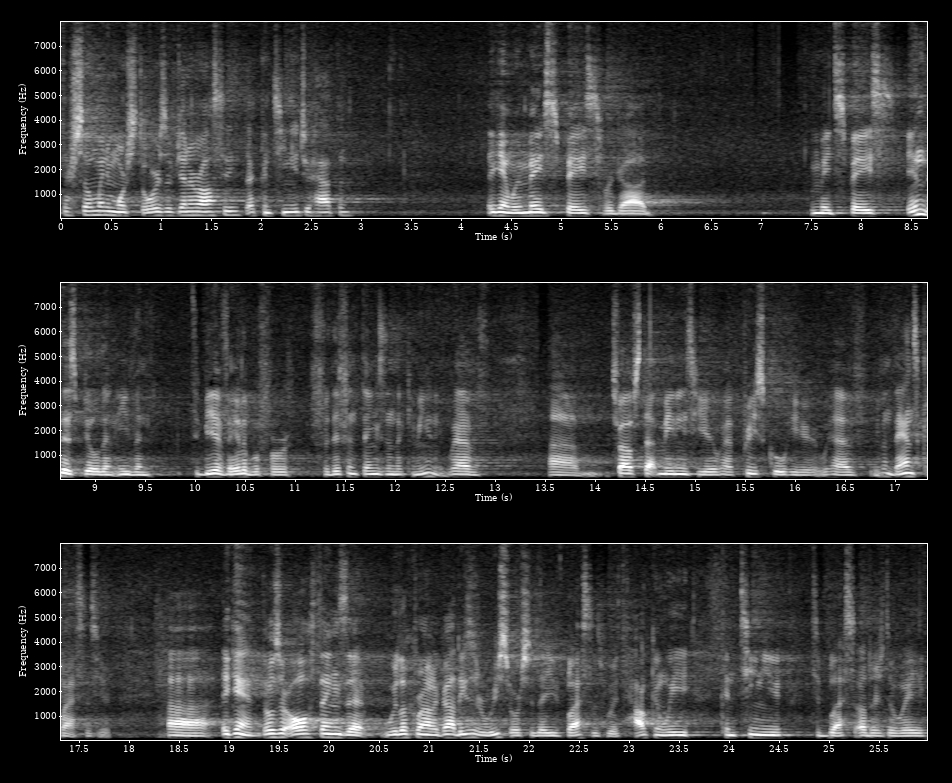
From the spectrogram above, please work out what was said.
there's so many more stories of generosity that continue to happen. Again, we made space for God. We made space in this building, even, to be available for, for different things in the community. We have 12 um, step meetings here, we have preschool here, we have even dance classes here. Uh, again, those are all things that we look around at God. These are resources that you've blessed us with. How can we continue to bless others the way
